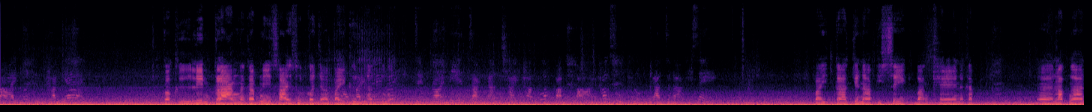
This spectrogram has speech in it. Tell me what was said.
ซ้ายเมื่อถึงทางแยก ก็คือเลนกลางนะครับ นี่ซ้ายสุดก็จะไปขึ้นทางด่วนอีก700 เมตรจากนั้นใช้ทางร่วมฝั่งขวาเข้าสู่ถนนกาญจนาพิเศษกไปกาญจนาพิเศษกบางแคนะครับเอ่อรับงาน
